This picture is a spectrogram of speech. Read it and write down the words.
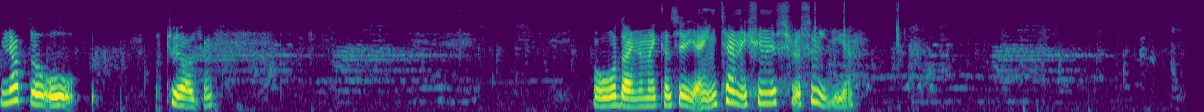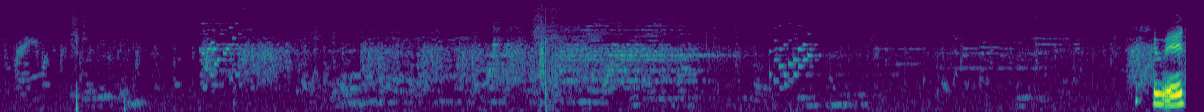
Yine hatta o kutuyu alacağım. O Dynamite kasıyor ya. İnternet şimdi sırası mıydı ya? Evet.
